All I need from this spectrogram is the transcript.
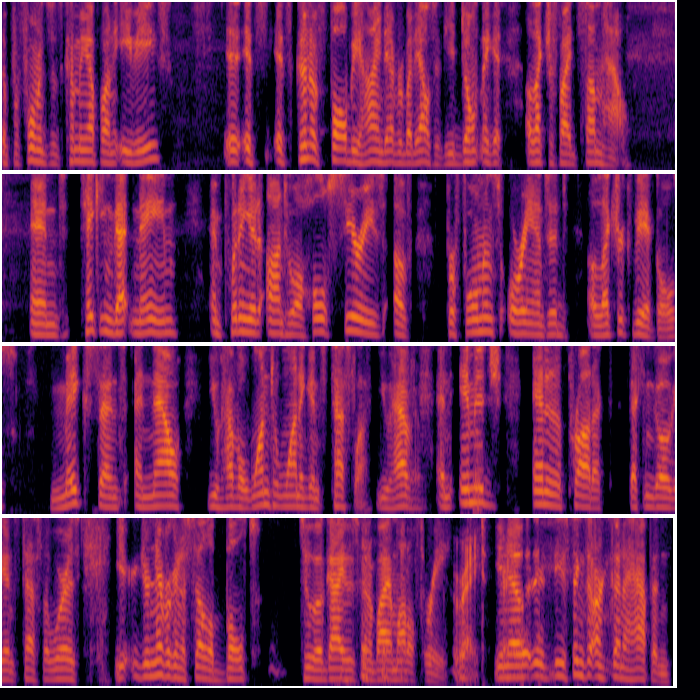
the performance that's coming up on EVs. It, it's it's going to fall behind everybody else if you don't make it electrified somehow. And taking that name and putting it onto a whole series of performance-oriented electric vehicles makes sense. And now you have a one-to-one against Tesla. You have an image and a product that can go against Tesla. Whereas you- you're never going to sell a Bolt to a guy who's going to buy a Model 3. Right. You right. know, these things aren't going to happen.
